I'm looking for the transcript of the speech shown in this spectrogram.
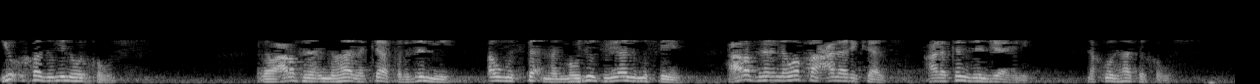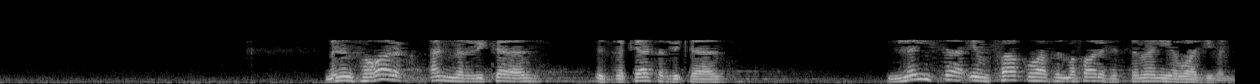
يؤخذ منه الخمس لو عرفنا أن هذا كافر ذمي أو مستأمن موجود في بلاد المسلمين عرفنا أنه وقع على ركاز على كنز جاهلي نقول هات الخمس من الفوارق أن الركاز الزكاة الركاز ليس إنفاقها في المصارف الثمانية واجبا.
